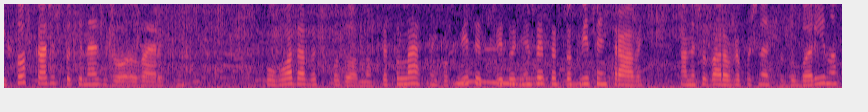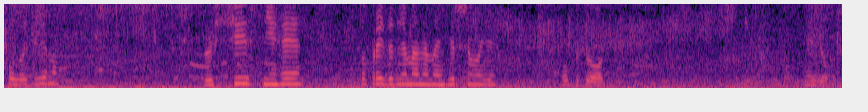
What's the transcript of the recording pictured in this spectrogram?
І хто скаже, що кінець вересня? Погода безподобна. Теплесенько, квіти цвітуть. Мені здається, що квітень травень. А не що зараз вже почнеться дубаріна, холодіна, дощі, сніги. То прийде для мене найгірше моє обдобі. Не люблю.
